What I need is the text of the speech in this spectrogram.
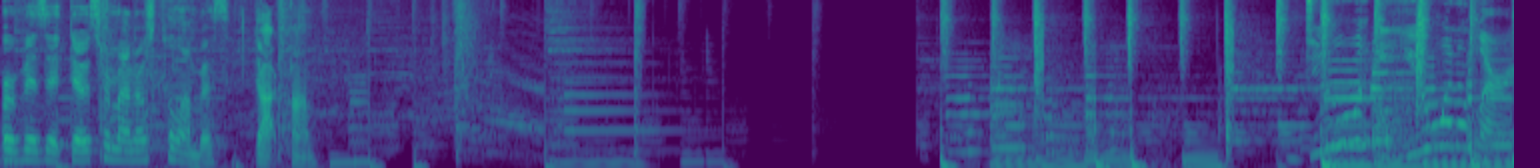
or visit DosHermanosColumbus.com. learn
